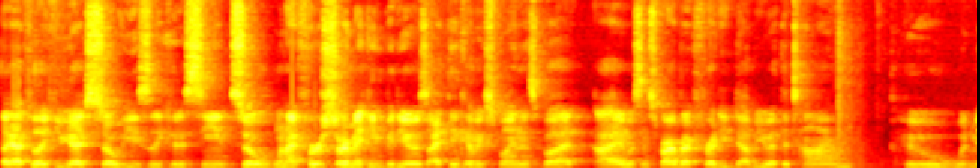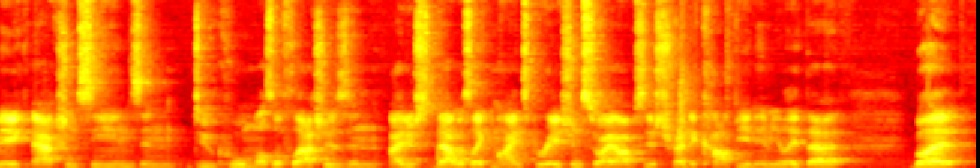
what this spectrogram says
like I feel like you guys so easily could have seen. So when I first started making videos, I think I've explained this, but I was inspired by Freddie W at the time, who would make action scenes and do cool muzzle flashes, and I just that was like my inspiration. So I obviously just tried to copy and emulate that, but.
